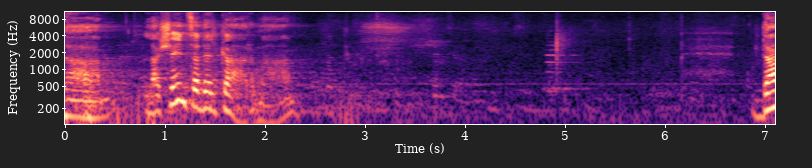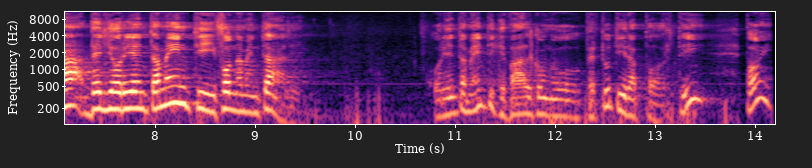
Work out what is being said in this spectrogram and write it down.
la, la scienza del karma dà degli orientamenti fondamentali, orientamenti che valgono per tutti i rapporti, poi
